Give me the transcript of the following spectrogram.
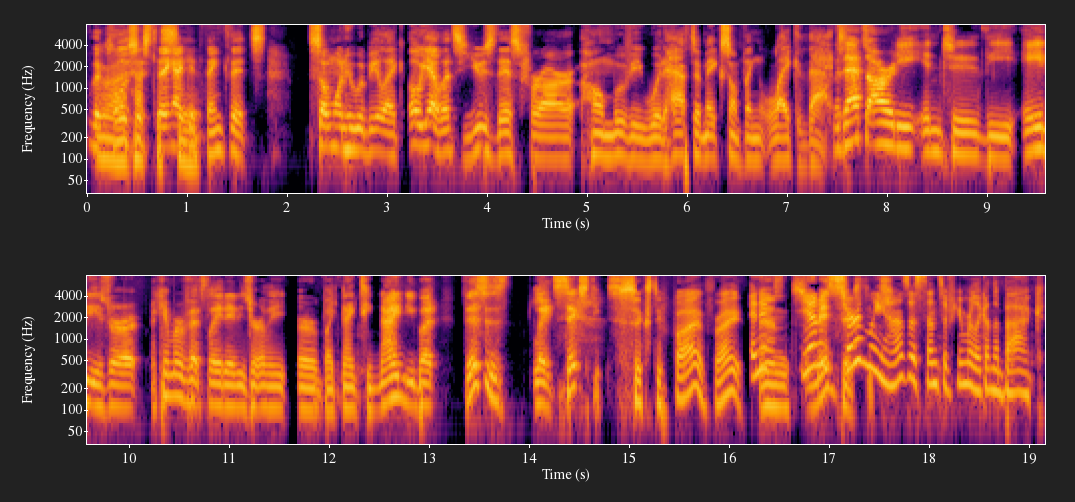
the Oh, closest thing I see can think that's someone who would be like, "Oh yeah, let's use this for our home movie." Would have to make something like that. But that's already into the 80s, or I can't remember if that's late 80s or early or like 1990, but this is late 60s. 65, right? And it's yeah, and it certainly has a sense of humor, like on the back.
